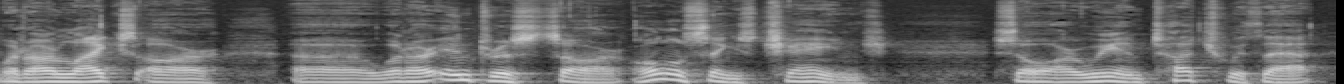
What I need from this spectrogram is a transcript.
What our likes are, uh, what our interests are? All those things change. So are we in touch with that?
